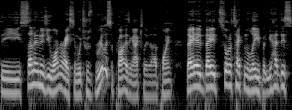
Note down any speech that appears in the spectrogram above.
the Sun Energy One Racing, which was really surprising actually at that point. They had they had sort of taken the lead, but you had this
